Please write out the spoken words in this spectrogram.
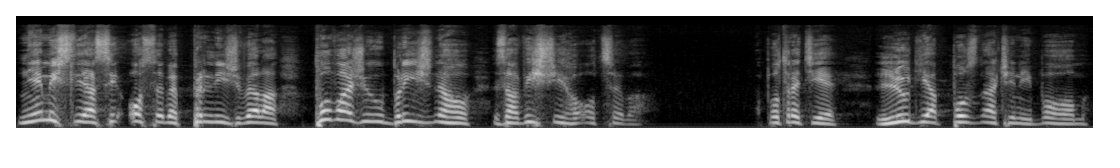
nemyslia si o sebe príliš veľa, považujú blížneho za vyššieho od seba. A po tretie, ľudia poznačení Bohom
